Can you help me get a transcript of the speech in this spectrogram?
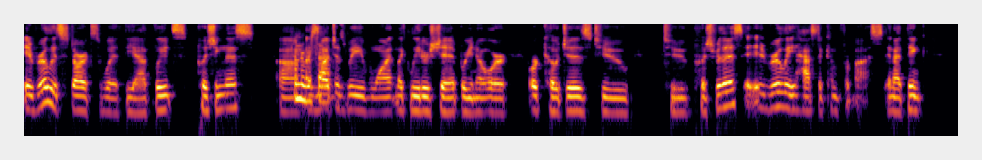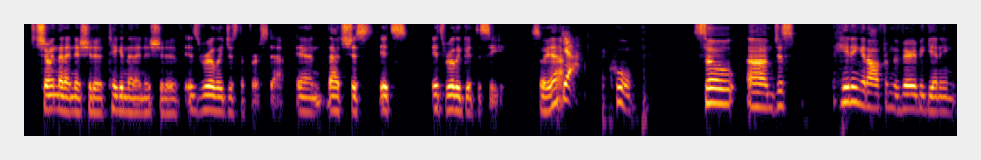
it really starts with the athletes pushing this. Um, as much as we want like leadership or you know or or coaches to to push for this, it really has to come from us. And I think showing that initiative, taking that initiative, is really just the first step. And that's just it's it's really good to see. So yeah, yeah, cool. So um, just hitting it off from the very beginning,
